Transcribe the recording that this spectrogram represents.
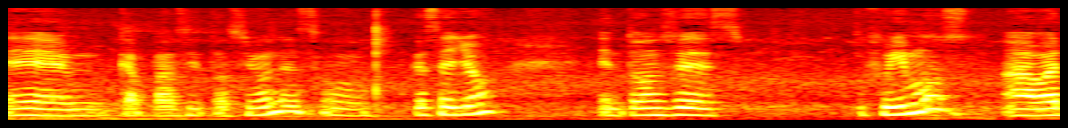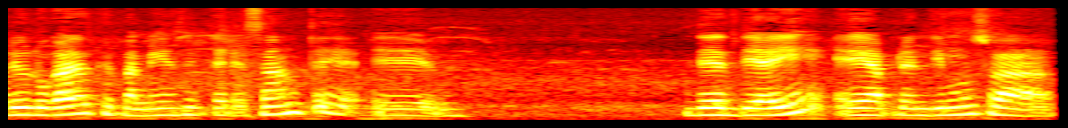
eh, capacitaciones o qué sé yo, entonces fuimos a varios lugares que también es interesante. Desde ahí eh, aprendimos a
